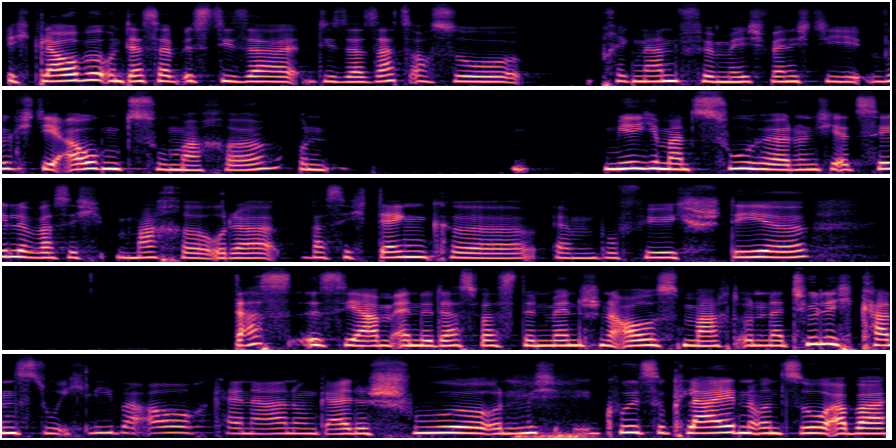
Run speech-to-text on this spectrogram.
ich glaube, und deshalb ist dieser, dieser Satz auch so prägnant für mich, wenn ich die wirklich die Augen zumache und mir jemand zuhört und ich erzähle, was ich mache oder was ich denke, ähm, wofür ich stehe, das ist ja am Ende das, was den Menschen ausmacht. Und natürlich kannst du, ich liebe auch, keine Ahnung, geile Schuhe und mich cool zu kleiden und so, aber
